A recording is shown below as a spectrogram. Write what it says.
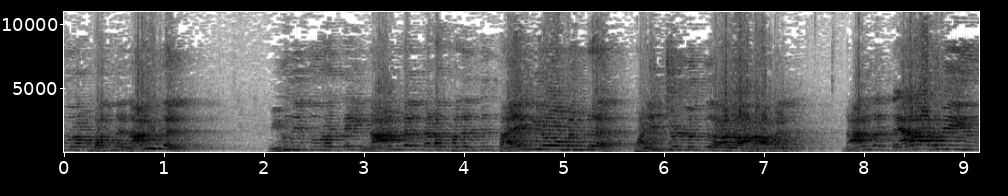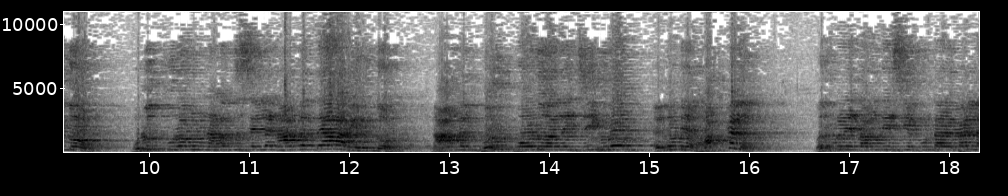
தூரம் வந்த நாங்கள் மிகுதி தூரத்தை நாங்கள் கடப்பதற்கு தயங்கிறோம் என்ற பழிச்சொல்லுக்கு ஆளாகாமல் நாங்கள் தயாராகவே இருந்தோம். முழு தூரமும் நடந்து செல்ல நாங்கள் தயாராக இருந்தோம். நாங்கள் பொறுப்போடு அதை செய்கிறோம். எங்களுடைய மக்களும் வெறுமனே தமிழ் தேசிய கூட்டமைப்பு அல்ல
